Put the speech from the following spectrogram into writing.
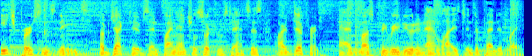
Each person's needs, objectives, and financial circumstances are different and must be reviewed and analyzed independently.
